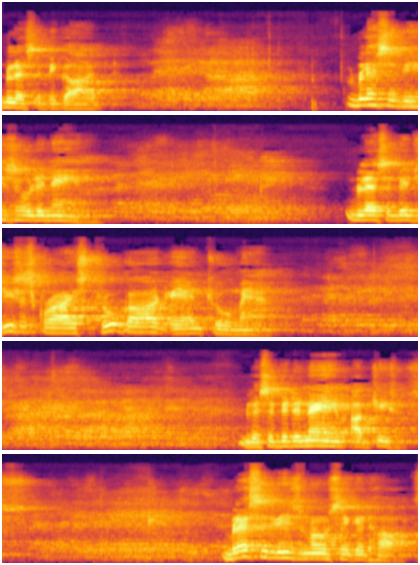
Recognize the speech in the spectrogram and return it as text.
Blessed be God. Blessed be his holy name. Blessed be Jesus Christ, true God and true man. Blessed be the name of Jesus. Blessed be his most sacred heart.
